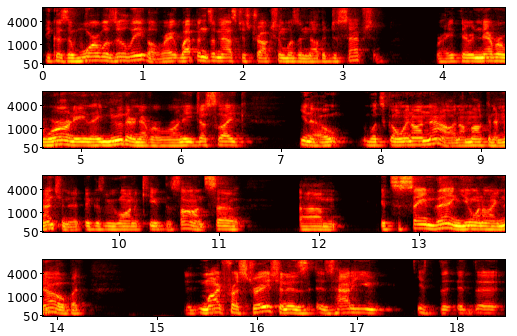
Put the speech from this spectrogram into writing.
because the war was illegal, right? Weapons of mass destruction was another deception, right? There never were any. They knew there never were any, just like, you know, what's going on now. And I'm not going to mention it because we want to keep this on. So, um, it's the same thing you and I know, but my frustration is is how do you the the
